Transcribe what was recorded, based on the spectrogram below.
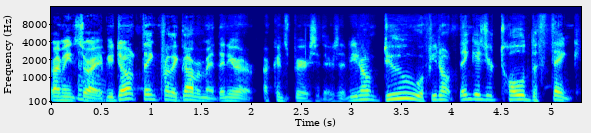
I mean, sorry, if mm-hmm. you don't think for the government, then you're a conspiracy theorist. If you don't do, if you don't think as you're told to think,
